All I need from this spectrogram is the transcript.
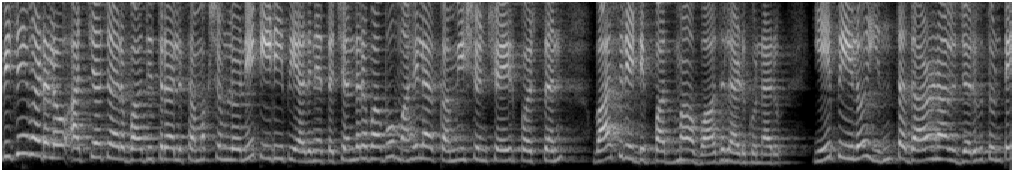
విజయవాడలో అత్యాచార బాధితురాలి సమక్షంలోనే టీడీపీ అధినేత చంద్రబాబు మహిళా కమిషన్ చైర్పర్సన్ వాసిరెడ్డి పద్మ వాదులాడుకున్నారు. ఏపీలో ఇంత దారుణాలు జరుగుతుంటే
